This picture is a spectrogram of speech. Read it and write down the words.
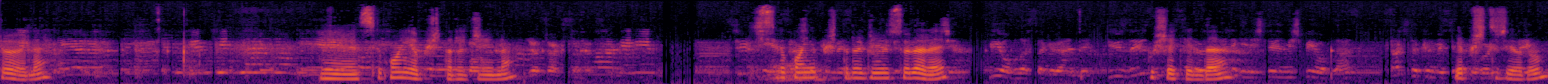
Şöyle. Eee, silikon yapıştırıcıyla silikon yapıştırıcıyı sürerek bu şekilde yapıştırıyorum.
